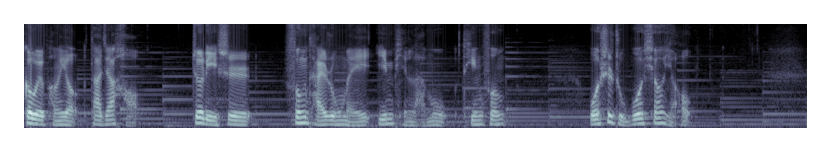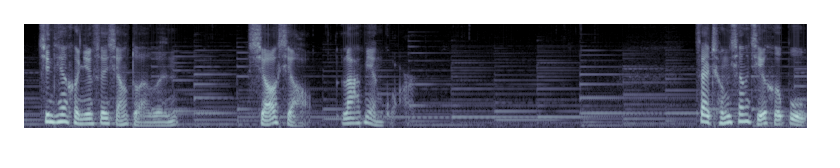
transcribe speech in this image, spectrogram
各位朋友，大家好，这里是丰台融媒音频栏目《听风》，我是主播逍遥。今天和您分享短文《小小拉面馆》。在城乡结合部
